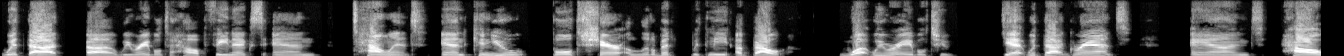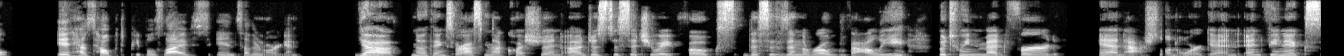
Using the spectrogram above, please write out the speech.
with that, uh, we were able to help Phoenix and Talent. And can you both share a little bit with me about what we were able to get with that grant and how it has helped people's lives in Southern Oregon? Yeah, no, thanks for asking that question. Uh, just to situate folks, this is in the Rogue Valley between Medford and Ashland, Oregon. And Phoenix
